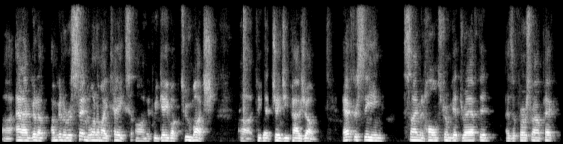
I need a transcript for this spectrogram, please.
uh, and I'm gonna I'm gonna rescind one of my takes on if we gave up too much uh, to get JG Pageau. After seeing Simon Holmstrom get drafted as a first round pick,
